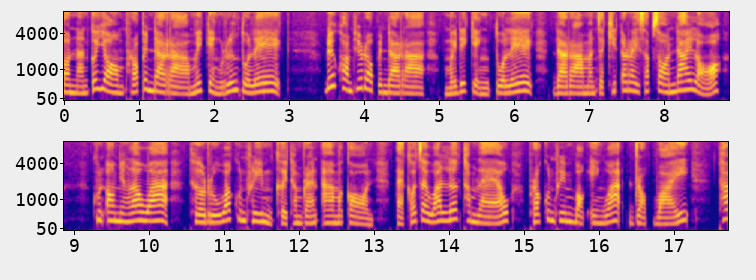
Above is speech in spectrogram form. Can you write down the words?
ตอนนั้นก็ยอมเพราะเป็นดาราไม่เก่งเรื่องตัวเลขด้วยความที่เราเป็นดาราไม่ได้เก่งตัวเลข ดารามันจะคิดอะไรซับซ้อนได้หรอ คุณออมยังเล่าว่า เธอรู้ว่าคุณพริมเคยทำแบรนด์อามาก่อน แต่เข้าใจว่าเลิกทำแล้ว เพราะคุณพริมบอกเองว่า drop ไว้ ถ้า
